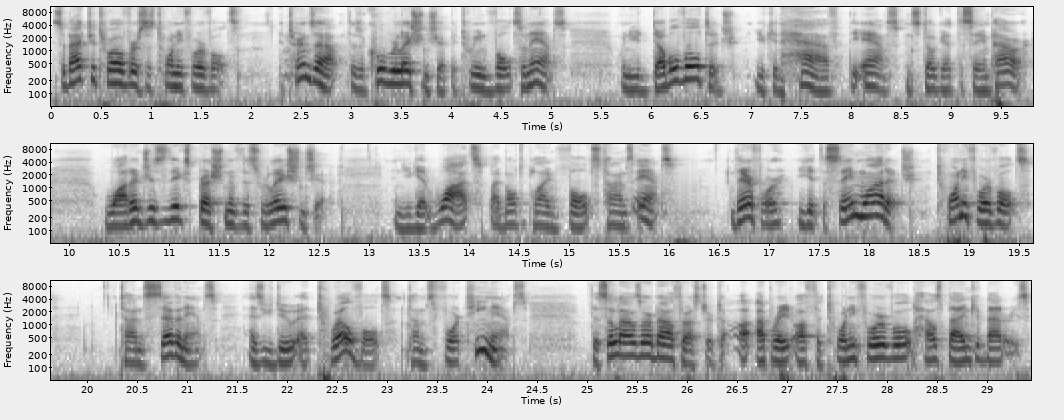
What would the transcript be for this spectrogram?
So back to 12 versus 24 volts. It turns out there's a cool relationship between volts and amps. When you double voltage, you can have the amps and still get the same power. Wattage is the expression of this relationship, and you get watts by multiplying volts times amps. Therefore, you get the same wattage, 24 volts times 7 amps, as you do at 12 volts times 14 amps. This allows our bow thruster to operate off the 24 volt house bank of batteries,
